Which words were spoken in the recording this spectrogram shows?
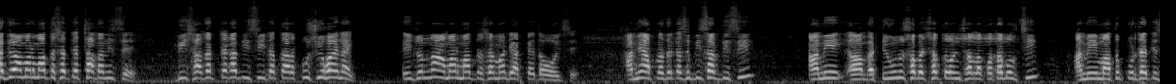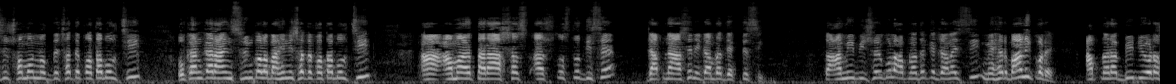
আগেও আমার মাদ্রাসাতে চাঁদা নিছে। বিশ হাজার টাকা দিছি এটা তার খুশি হয় নাই। এই জন্য আমার মাদ্রাসার মাটি আটকে দেওয়া হয়েছে। আমি আপনাদের কাছে বিচার দিছি। আমি টিউনু সাহেবের সাথে ইনশাল্লাহ কথা বলছি। আমি মাতুপুর যাইতেছি, সমন্বয়কদের সাথে কথা বলছি, ওখানকার আইন শৃঙ্খলা বাহিনীর সাথে কথা বলছি। আমার তারা আশ্বাস, আশ্বস্ত দিছে যে আপনি আসেন, এটা আমরা দেখতেছি। তো আমি বিষয়গুলো আপনাদেরকে জানাইছি, মেহরবানি করে আপনারা ভিডিওটা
